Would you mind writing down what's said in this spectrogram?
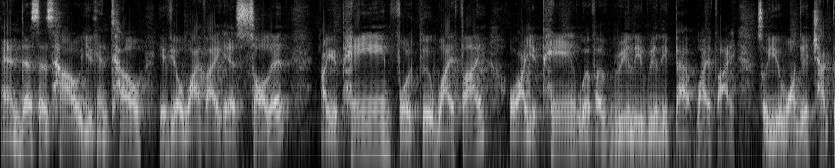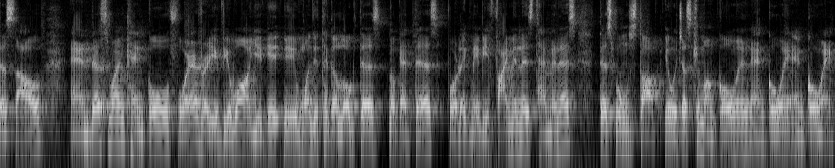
And this is how you can tell if your Wi-Fi is solid are you paying for good Wi-Fi or are you paying with a really, really bad Wi-Fi? So you want to check this out. And this one can go forever if you want. If you want to take a look this look at this for like maybe five minutes, 10 minutes, this won't stop. It will just keep on going and going and going.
